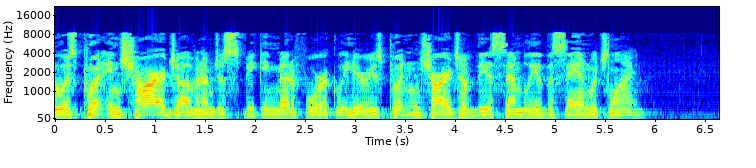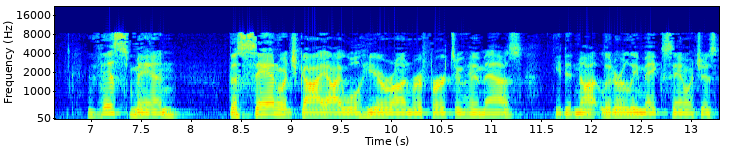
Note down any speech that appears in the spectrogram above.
was put in charge of, and I'm just speaking metaphorically here, he was put in charge of the assembly of the sandwich line. This man, the sandwich guy I will here on refer to him as, he did not literally make sandwiches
